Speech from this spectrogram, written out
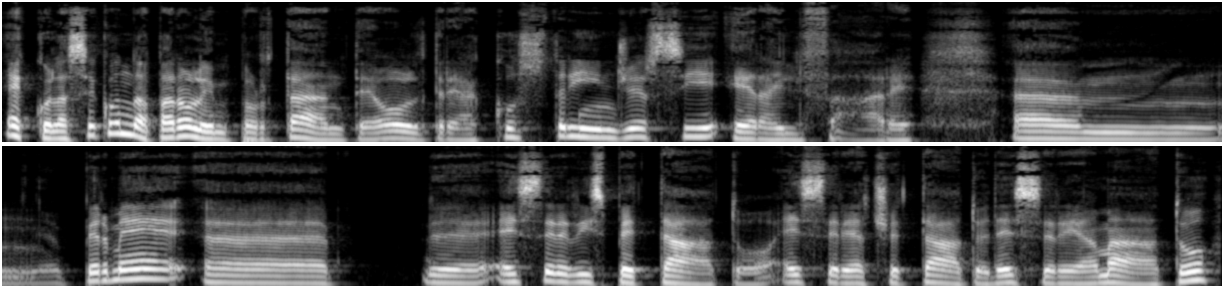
Ecco, la seconda parola importante, oltre a costringersi, era il fare. Um, per me eh, eh, essere rispettato, essere accettato ed essere amato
